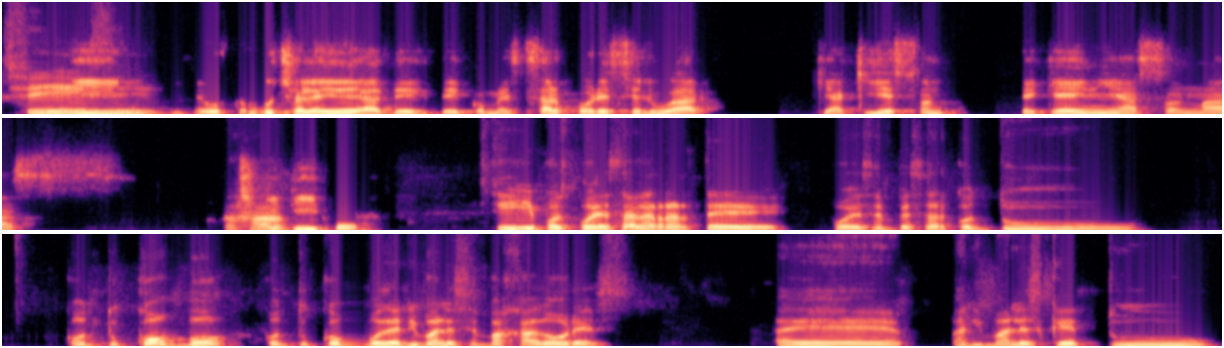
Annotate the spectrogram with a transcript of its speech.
Sí, y me gustó mucho la idea de, comenzar por ese lugar, que aquí son pequeñas, son más chiquititos. Sí, pues puedes agarrarte puedes empezar con tu, con tu combo, con tu combo de animales embajadores, eh, animales que tú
